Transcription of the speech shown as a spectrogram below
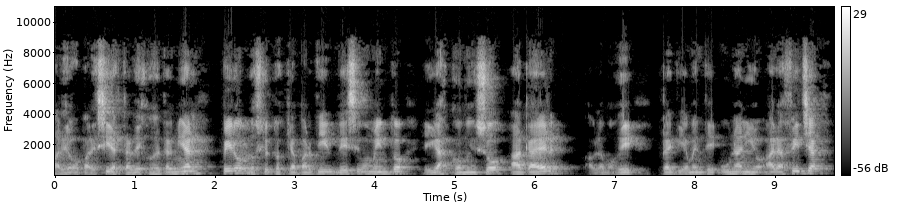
o parecía estar lejos de terminar, pero lo cierto es que a partir de ese momento el gas comenzó a caer, hablamos de prácticamente un año a la fecha,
